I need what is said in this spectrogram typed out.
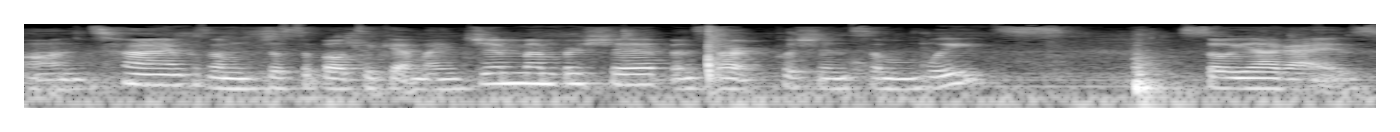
on time because I'm just about to get my gym membership and start pushing some weights. So yeah, guys,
